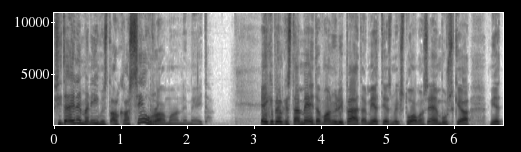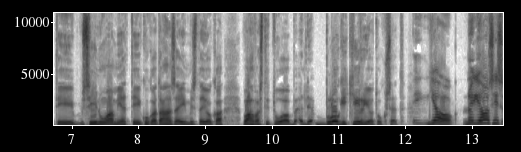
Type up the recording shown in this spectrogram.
sitä enemmän ihmiset alkaa seuraamaan ne meitä. Eikä pelkästään meitä, vaan ylipäätään miettii esimerkiksi Tuomas Embuskea, miettii sinua, miettii kuka tahansa ihmistä, joka vahvasti tuo blogikirjoitukset. Joo, no joo, siis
